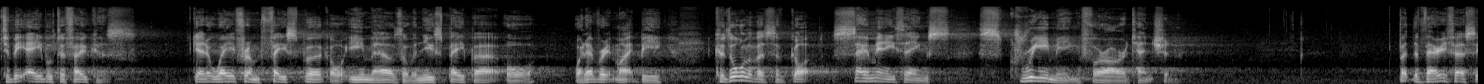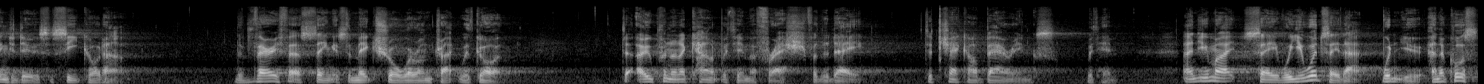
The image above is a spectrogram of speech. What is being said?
to be able to focus, get away from Facebook or emails or the newspaper or whatever it might be, because all of us have got so many things screaming for our attention. But the very first thing to do is to seek God out. The very first thing is to make sure we're on track with God, to open an account with Him afresh for the day, to check our bearings with Him. And you might say, well, you would say that, wouldn't you? And of course,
